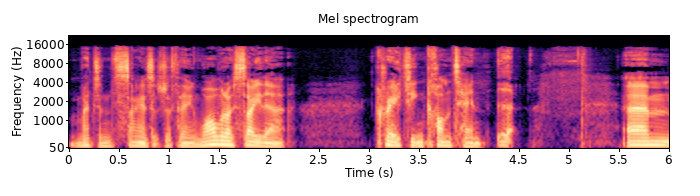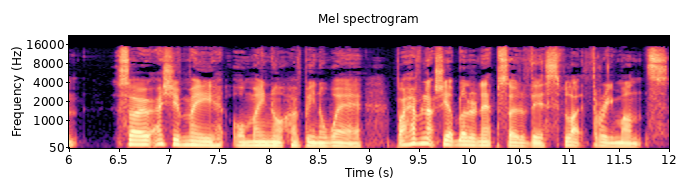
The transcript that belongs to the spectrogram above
imagine saying such a thing. Why would I say that? Creating content. Ugh. Um, so, as you may or may not have been aware, but I haven't actually uploaded an episode of this for like three months.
